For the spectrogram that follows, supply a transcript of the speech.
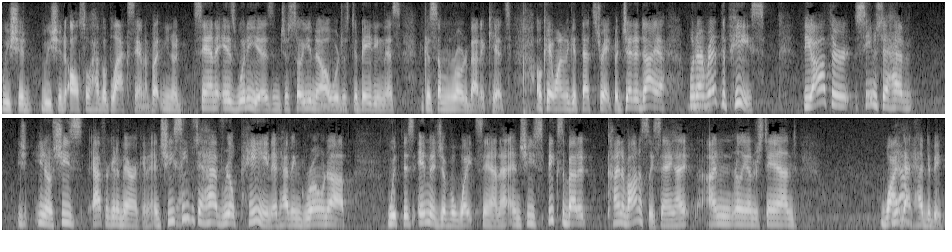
we should, we should also have a black Santa. But, you know, Santa is what he is, and just so you know, we're just mm-hmm. debating this because someone wrote about it, kids. Okay, I wanted to get that straight. But Jedediah, when yeah. I read the piece, the author seems to have you know, she's African American, and she yeah. seems to have real pain at having grown up with this image of a white Santa, and she speaks about it kind of honestly, saying, I, I didn't really understand why yeah. that had to be.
